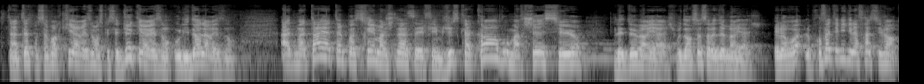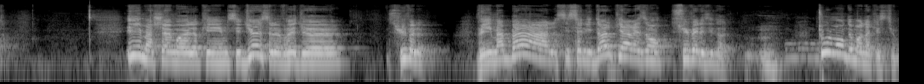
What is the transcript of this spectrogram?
C'était un test pour savoir qui a raison. Est-ce que c'est Dieu qui a raison ou l'idole a raison? Jusqu'à quand vous marchez sur les deux mariages Vous dansez sur les deux mariages. Et le, roi, le prophète Élie dit la phrase suivante. Si Dieu c'est le vrai Dieu, suivez-le. Veimabal, si c'est l'idole qui a raison, suivez les idoles. Tout le monde demande la question.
